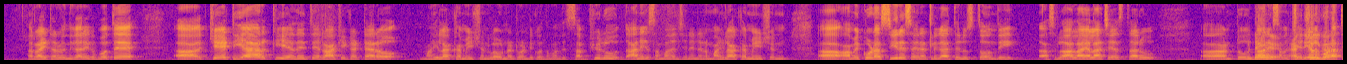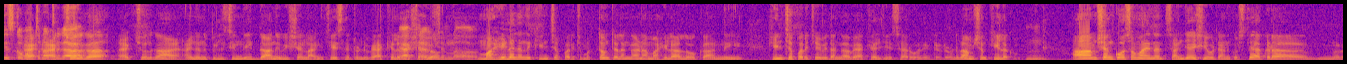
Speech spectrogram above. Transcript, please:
రైట్ అరవింద్ గారు. ఇకపోతే కేటీఆర్కి ఏదైతే రాఖీ కట్టారో మహిళా కమిషన్లో ఉన్నటువంటి కొంతమంది సభ్యులు దానికి సంబంధించి నేను మహిళా కమిషన్ ఆమె కూడా సీరియస్ అయినట్లుగా తెలుస్తోంది. అసలు అలా ఎలా చేస్తారు? అంటూ చర్యలు కూడా తీసుకోబోతున్నట్లుగా యాక్చువల్గా ఆయనను పిలిచింది. దాని విషయంలో ఆయన చేసినటువంటి వ్యాఖ్యల విషయంలో మహిళలను కించపరిచి మొత్తం తెలంగాణ మహిళా లోకాన్ని కించపరిచే విధంగా వ్యాఖ్యలు చేశారు అనేటటువంటిది అంశం కీలకం. ఆ అంశం కోసం ఆయన సంజయ్ ఇవ్వడానికి వస్తే అక్కడ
